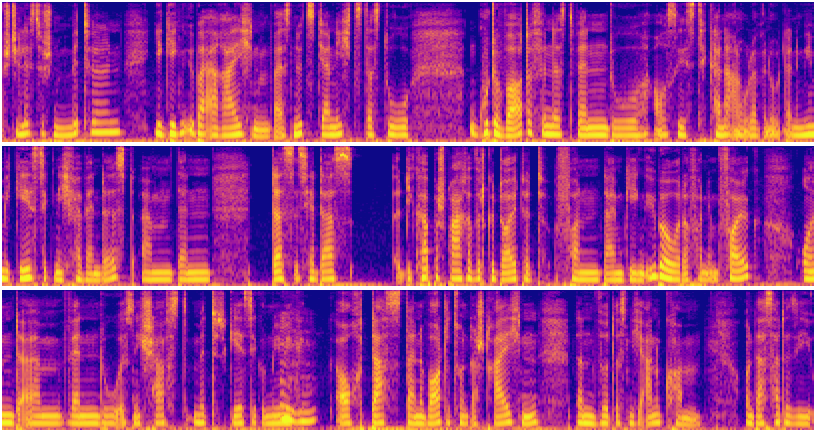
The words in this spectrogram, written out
stilistischen Mitteln ihr Gegenüber erreichen. Weil es nützt ja nichts, dass du gute Worte findest, wenn du aussiehst, keine Ahnung, oder wenn du deine Mimik-Gestik nicht verwendest. Ähm, denn das ist ja das, die Körpersprache wird gedeutet von deinem Gegenüber oder von dem Volk. Und ähm, wenn du es nicht schaffst, mit Gestik und Mimik mhm. auch das, deine Worte zu unterstreichen, dann wird es nicht ankommen. Und das hatte sie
